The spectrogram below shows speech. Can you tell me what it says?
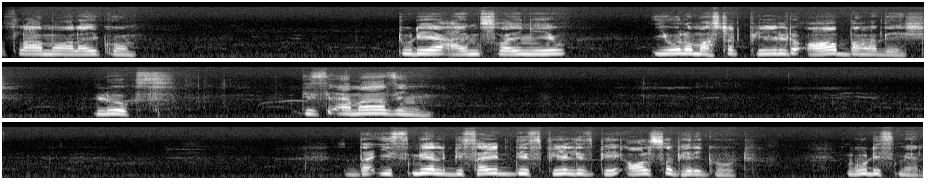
Assalamu alaikum. Today I am showing you yellow mustard field of Bangladesh. Looks, this is amazing. The smell beside this field is also very good. Good smell.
